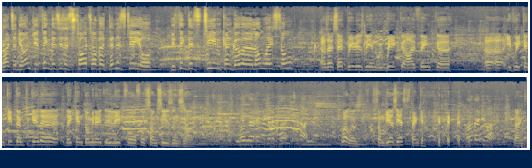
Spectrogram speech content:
Right, and Johan, do you think this is the start of a dynasty, or do you think this team can go a long way still? As I said previously in the week, I think uh, uh, if we can keep them together, they can dominate the league for, for some seasons now. Well Well, uh, some beers, yes. Thank you. well done, you are. Thanks.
